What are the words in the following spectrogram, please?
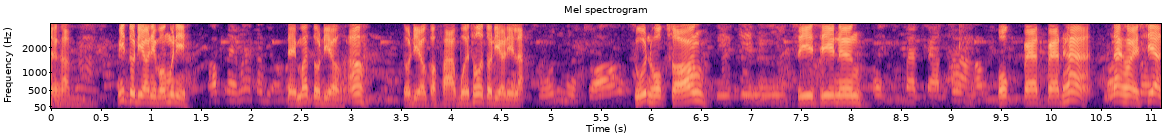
นะครับ มีตัวเดียวนี่บ่มื้อนี่ครับเลยมาตัวเดียวได้มาตัวเดียว เอ้าตัวเดียวก็ฝากเบอร์โทรตัวเดียวนี่ละศูนย์หกสอง0 6 2 สี่สี่หนึ่ง4 4 1 หกแปดแปดห้าครับ 6 8 8 5นายหอยเซียน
